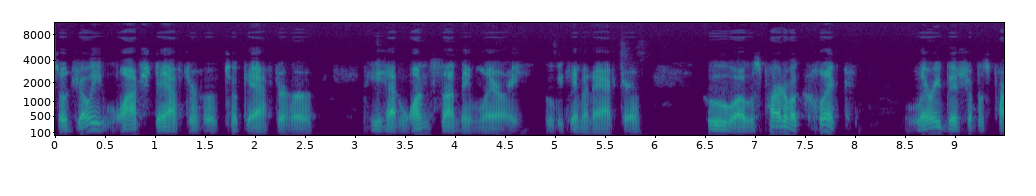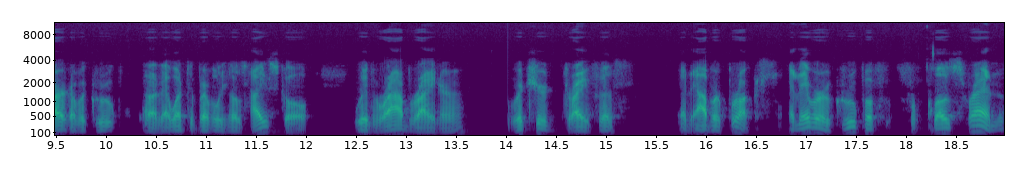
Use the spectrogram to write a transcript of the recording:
So Joey watched after her, took after her. He had one son named Larry, who became an actor, who uh, was part of a clique. Larry Bishop was part of a group uh, that went to Beverly Hills High School with Rob Reiner, Richard Dreyfuss, and Albert Brooks. And they were a group of f- close friends.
